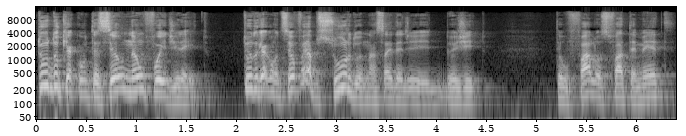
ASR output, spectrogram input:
Tudo o que aconteceu não foi direito. Tudo o que aconteceu foi absurdo na saída de, do Egito. Então fala os Fatemet,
